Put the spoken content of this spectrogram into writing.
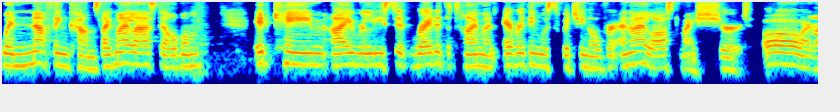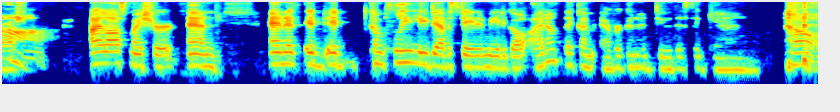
when nothing comes. Like my last album, it came, I released it right at the time when everything was switching over and I lost my shirt. Oh my gosh. Ah. I lost my shirt. And and it, it, it completely devastated me to go i don't think i'm ever going to do this again. Oh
